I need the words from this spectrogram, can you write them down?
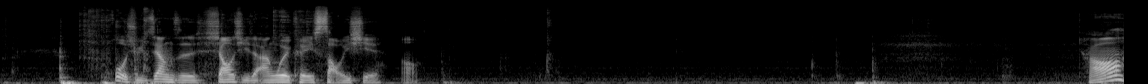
或许这样子消极的安慰可以少一些哦。好，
